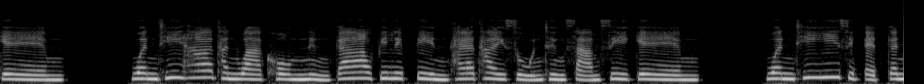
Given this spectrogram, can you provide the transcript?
เกม วันที่ 5 ธันวาคม 19 ฟิลิปปินส์แพ้ไทย 0-3ซีเกม วันที่ 21 กัน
